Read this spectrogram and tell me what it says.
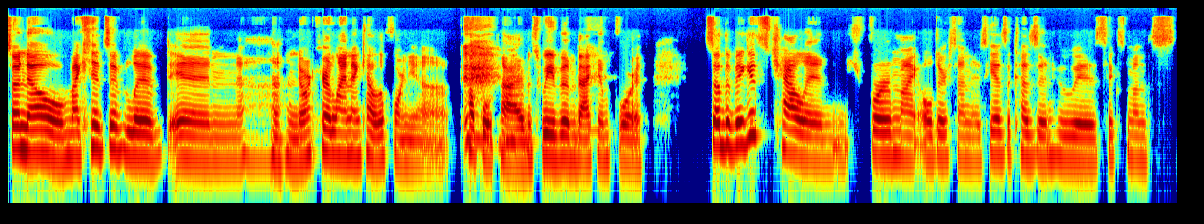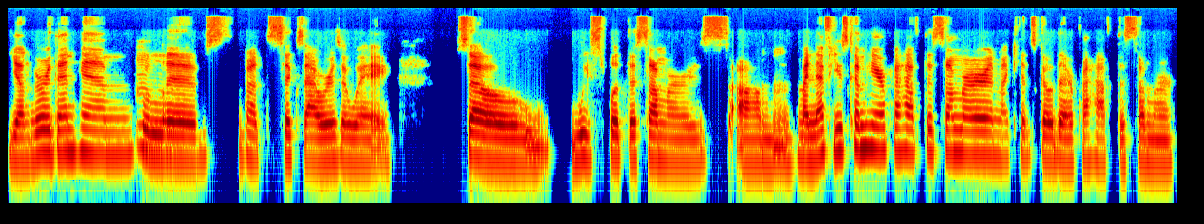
so no, my kids have lived in North Carolina and California a couple times. We've been back and forth. So the biggest challenge for my older son is he has a cousin who is six months younger than him, who mm. lives about six hours away. So we split the summers. Um, my nephews come here for half the summer, and my kids go there for half the summer.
